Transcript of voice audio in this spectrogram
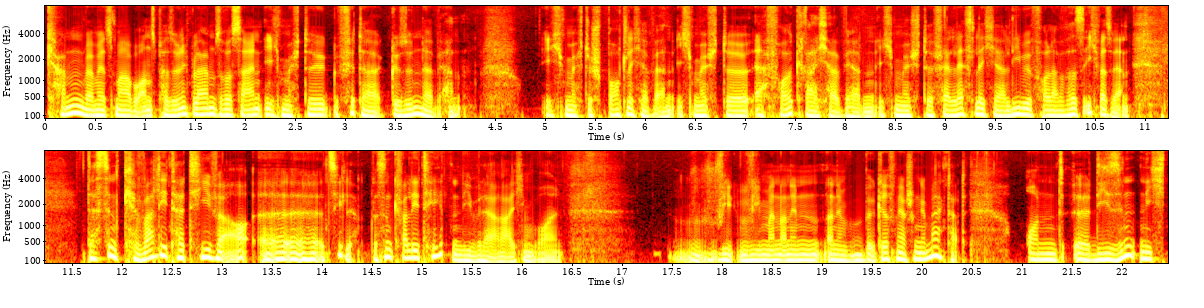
kann, wenn wir jetzt mal bei uns persönlich bleiben, sowas sein, ich möchte fitter, gesünder werden. Ich möchte sportlicher werden. Ich möchte erfolgreicher werden. Ich möchte verlässlicher, liebevoller, was weiß ich was werden das sind qualitative äh, Ziele. Das sind Qualitäten, die wir da erreichen wollen. Wie, wie man an den, an den Begriffen ja schon gemerkt hat. Und äh, die sind nicht,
